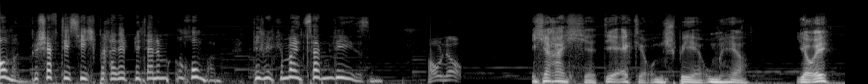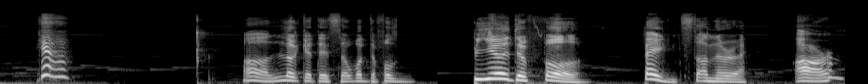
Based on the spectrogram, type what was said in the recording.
Roman beschäftigt sich bereits mit einem Roman, den wir gemeinsam lesen. Ich erreiche die Ecke und spähe umher. Yuri? Ja, Oh, look at this wonderful, beautiful things on her arm.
